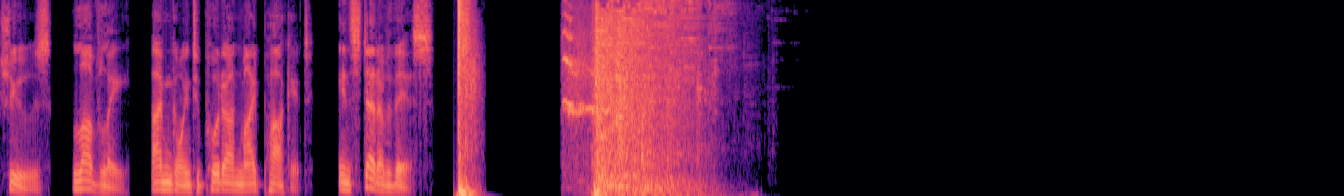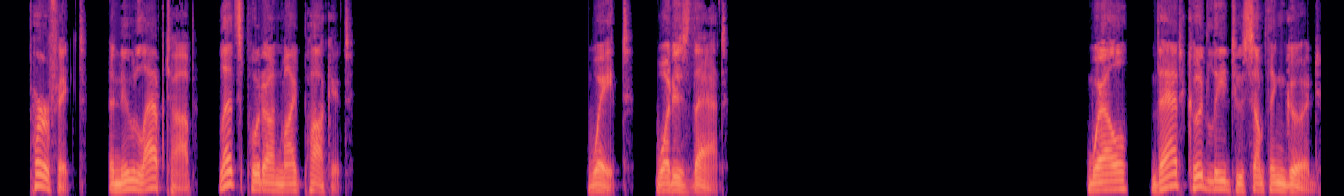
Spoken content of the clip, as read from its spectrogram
shoes, lovely, I'm going to put on my pocket, instead of this. Perfect, a new laptop, let's put on my pocket. Wait, what is that? Well, that could lead to something good.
